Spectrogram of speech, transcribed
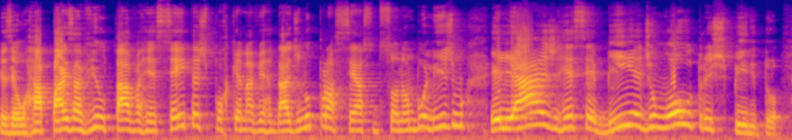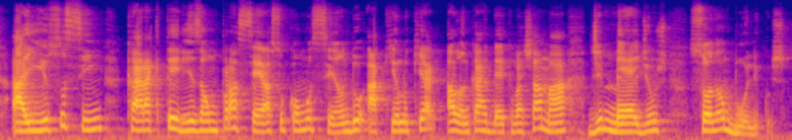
quer dizer, o rapaz aviltava receitas porque, na verdade, no processo de sonambulismo, ele as recebia de um outro espírito. Aí isso sim caracteriza um processo como sendo aquilo que Allan Kardec vai chamar de médiums sonambúlicos.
